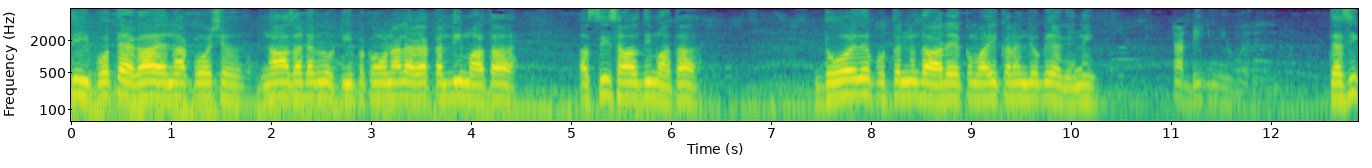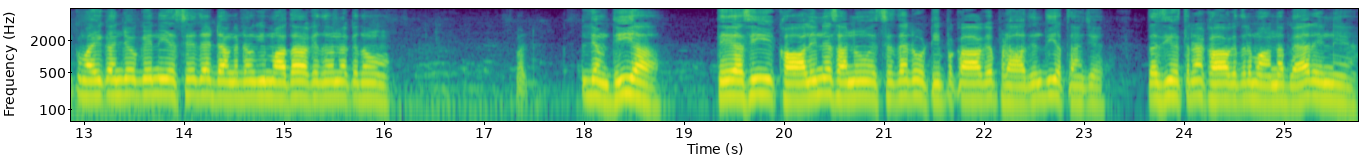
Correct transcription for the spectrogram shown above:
ਧੀ ਪੁੱਤ ਹੈਗਾ ਨਾ ਕੁਛ। ਨਾ ਸਾਡਾ ਕੋਈ ਰੋਟੀ ਪਕਾਉਣ ਵਾਲਾ ਹੈਗਾ ਕੱਲੀ ਮਾਤਾ 80 ਸਾਲ ਦੀ ਮਾਤਾ ਦੋ ਇਹਦੇ ਪੁੱਤਰ ਨਿਧਾਰ ਕਮਾਈ ਕਰਨ ਜੋਗੇ ਹੈਗੇ ਨਹੀਂ। ਤੁਹਾਡੀ ਕਿੰਨੀ ਉਮਰ ਹੈ? ਤੇ ਅਸੀਂ ਕਮਾਈ ਕਰਨ ਜੋਗੇ ਨਹੀਂ ਇਸੇ ਦੇ ਡੰਗ ਡੋਂਗੀ ਮਾਤਾ ਕਿਦੋਂ ਨਾ ਕਦੋਂ ਲਿਆਉਂਦੀ ਆ। ਤੇ ਅਸੀਂ ਖਾ ਲੈਨੇ ਸਾਨੂੰ ਇਸੇ ਤਰ੍ਹਾਂ ਰੋਟੀ ਪਕਾ ਕੇ ਫੜਾ ਦਿੰਦੀ ਹੱਥਾਂ 'ਚ ਤੇ ਅਸੀਂ ਇਸ ਤਰ੍ਹਾਂ ਖਾ ਕੇ ਤੇ ਰਮਾਨ ਨਾਲ ਬਹਿ ਰਹਿੰਦੇ ਆ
